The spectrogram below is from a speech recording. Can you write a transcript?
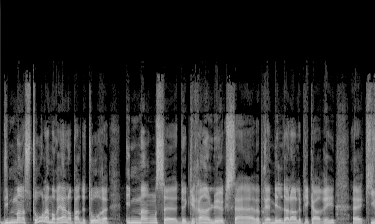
d'immenses tours. à Montréal, on parle de tours immenses, de grands luxe, à, à peu près 1000 dollars le pied carré, qui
